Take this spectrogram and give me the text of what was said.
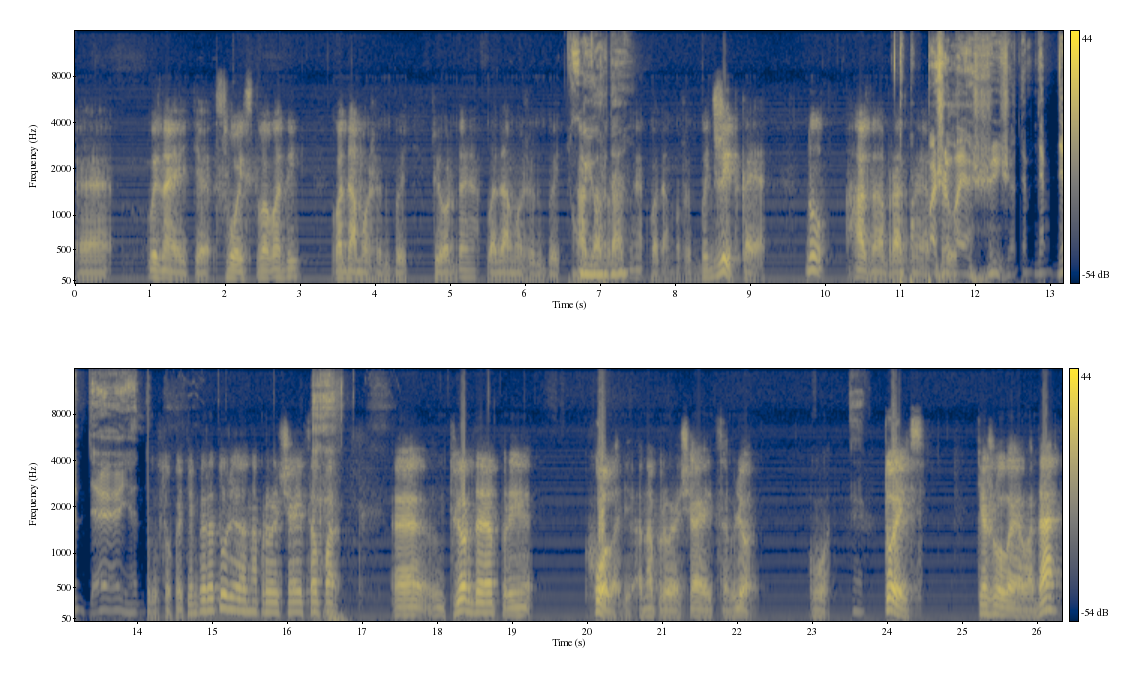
Э, вы знаете свойства воды. Вода может быть твердая, вода может быть газообразная, вода может быть жидкая. Ну, газообразная. Пожилая жижа. При высокой температуре она превращается в пар. Э, твердая при холоде она превращается в лед. Вот. То есть тяжелая вода,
